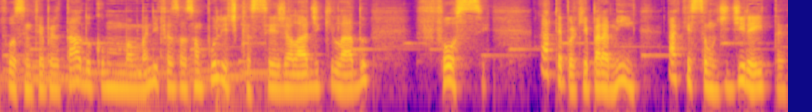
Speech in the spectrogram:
fosse interpretado como uma manifestação política, seja lá de que lado fosse. Até porque, para mim, a questão de direita,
